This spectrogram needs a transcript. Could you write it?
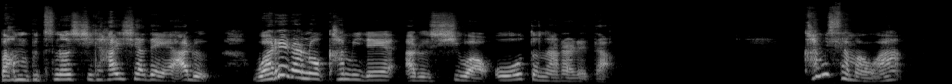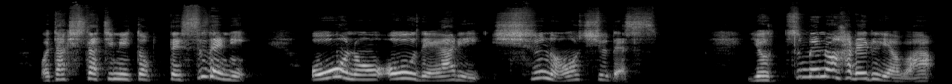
万物の支配者である、我らの神である死は王となられた。神様は私たちにとってすでに王の王であり、主の主です。四つ目のハレルヤは、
